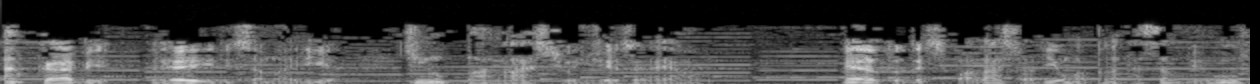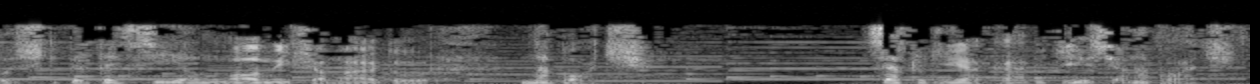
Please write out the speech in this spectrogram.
Acabe, rei de Samaria, tinha um palácio em Jezreel. Perto desse palácio havia uma plantação de uvas que pertencia a um homem chamado Nabote. Certo dia, Acabe disse a Nabote:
